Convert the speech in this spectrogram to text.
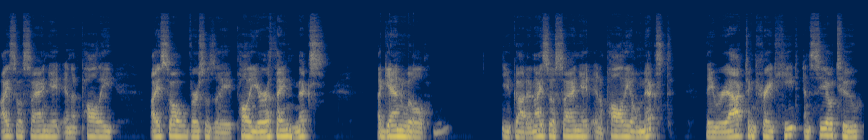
isocyanate in a polyiso versus a polyurethane mix. Again, we'll you've got an isocyanate and a polyol mixed. They react and create heat and CO2.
